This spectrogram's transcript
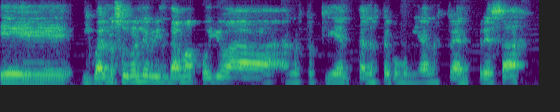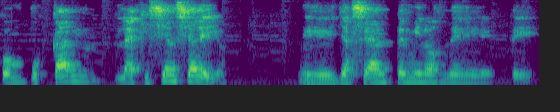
eh, igual nosotros le brindamos apoyo a, nuestros clientes, a nuestra comunidad, a nuestras empresas, con buscar la eficiencia de ellos, eh, ya sea en términos de, de,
